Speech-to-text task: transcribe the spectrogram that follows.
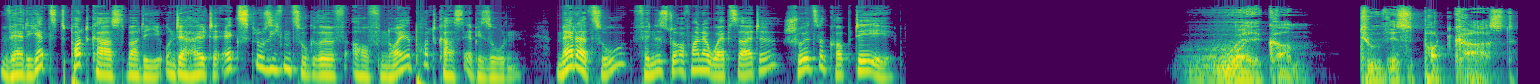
Werde jetzt Podcast Buddy und erhalte exklusiven Zugriff auf neue Podcast-Episoden. Mehr dazu findest du auf meiner Webseite schulzekopf.de. Welcome to this podcast.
